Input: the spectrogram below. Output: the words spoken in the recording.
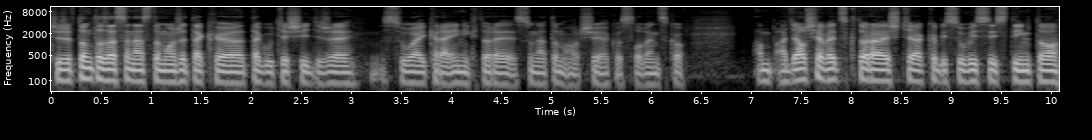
Čiže v tomto zase nás to môže tak, e, tak utešiť, že sú aj krajiny, ktoré sú na tom horšie ako Slovensko. A, a ďalšia vec, ktorá ešte akoby súvisí s týmto,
